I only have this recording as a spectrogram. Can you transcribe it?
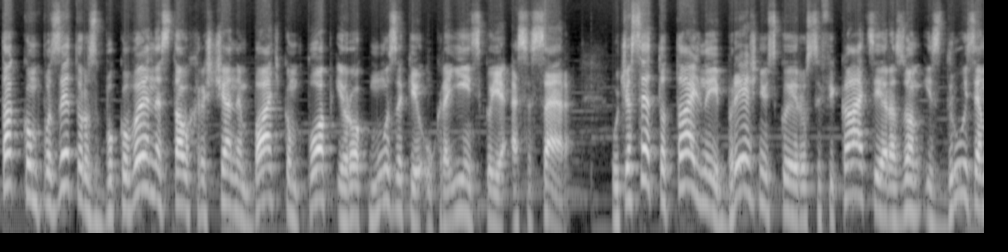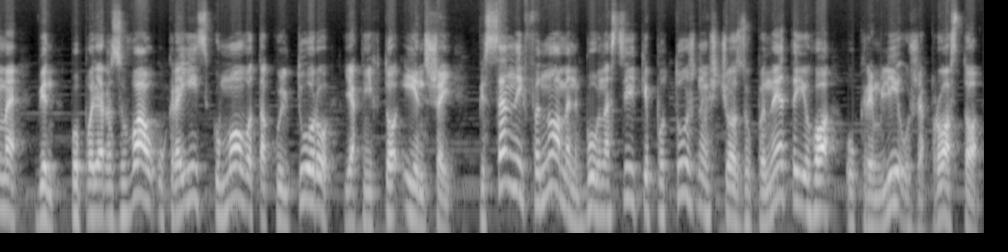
Так композитор з Буковини став хрещеним батьком поп і рок-музики Української ССР. У часи тотальної брежнівської русифікації разом із друзями він популяризував українську мову та культуру як ніхто інший. Пісенний феномен був настільки потужним, що зупинити його у Кремлі уже просто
